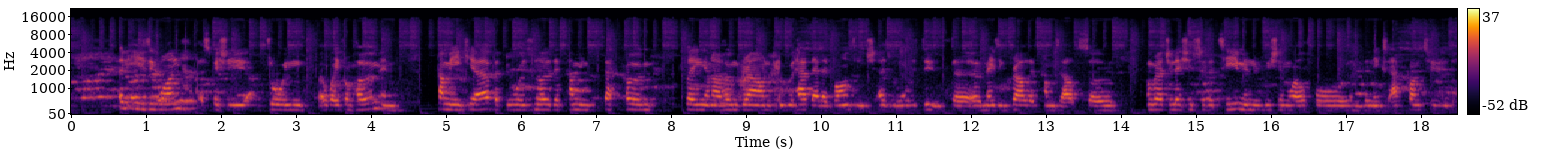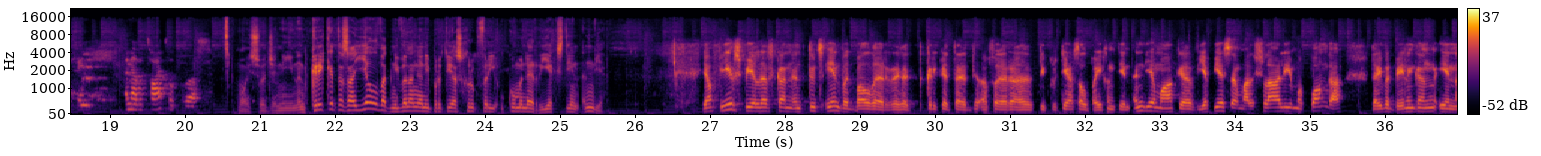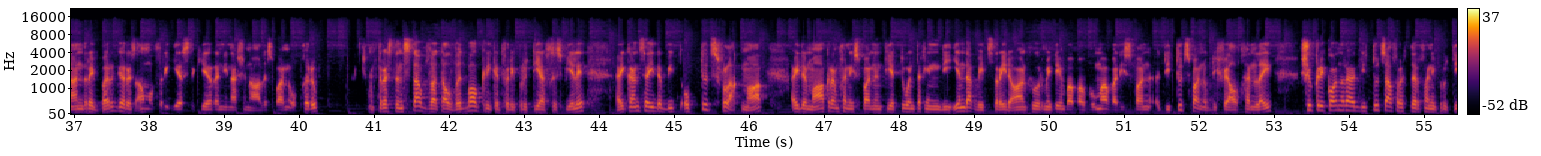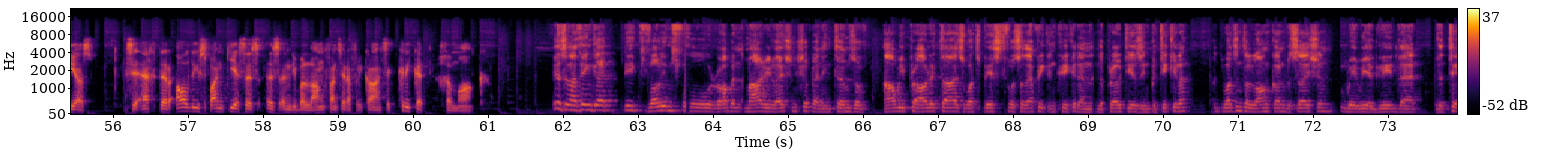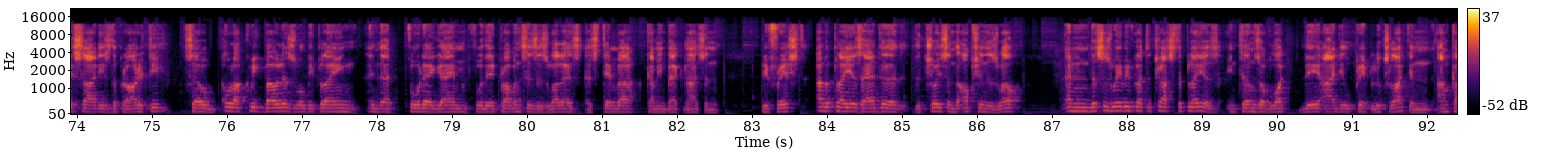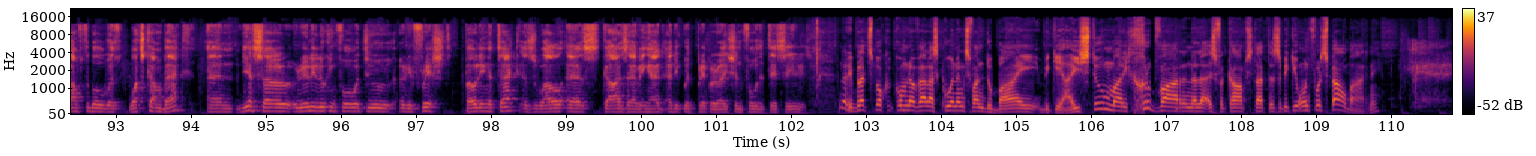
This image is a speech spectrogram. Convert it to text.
an easy one, especially drawing away from home and coming here. But we always know that coming back home, playing on our home ground, we would have that advantage as we always do. The amazing crowd that comes out. So congratulations to the team, and we wish them well for the next AFCON to defend another title for us. Mooi so Janine. In cricket is daar heel wat nuwelinge in die Proteas groep vir die komende reeks teen Indië. Ja, vier spelers kan in toets 1 witbal cricket eh, vir uh, die Proteas al buiging teen India maak. WP se Malshlali Mpanga, David Bellingham en Andre Burger is almal vir die eerste keer in die nasionale span opgeroep. Tristan Stubbs wat al witbal cricket vir die Proteas gespeel het, hy kan sy debuut op toetsvlak maak. Aiden Makram gaan die span in T20 en die eendagwedstryde aanvoer met Mbaba Buma wat die span die toetsspan op die veld gaan lei. Shukri Konrad, die toetsafrigter van die Proteas, sê egter al die spankeuses is in die belang van Suid-Afrikaanse cricket gemaak. Yes, and I think that speaks volumes for Rob and my relationship and in terms of how we prioritize what's best for South African cricket and the Proteas in particular. It wasn't a long conversation where we agreed that the test side is the priority. So all our quick bowlers will be playing in that four-day game for their provinces as well as, as Temba coming back nice and refreshed. Other players had the, the choice and the option as well. And this is where we've got to trust the players in terms of what their ideal prep looks like. And I'm comfortable with what's come back. And yes, so really looking forward to a refreshed bowling attack as well as guys having had adequate preparation for the test series. Nou die Blitsbokke kom nou wel as konings van Dubai bietjie huis toe, maar die groep waarin hulle is vir Kaapstad is 'n bietjie onvoorspelbaar, né?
